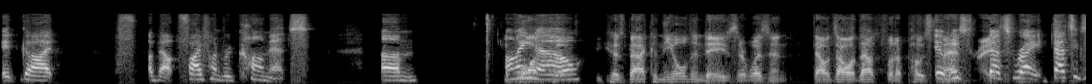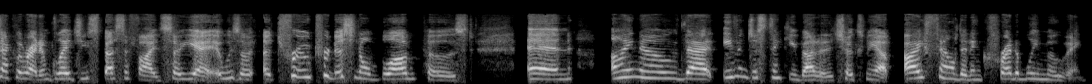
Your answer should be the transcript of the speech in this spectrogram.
it got f- about 500 comments. Um, I know because back in the olden days there wasn't that was all that's what a post it meant, was, right? That's right. That's exactly right. I'm glad you specified. So yeah, it was a, a true traditional blog post. And I know that even just thinking about it, it chokes me up. I found it incredibly moving.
